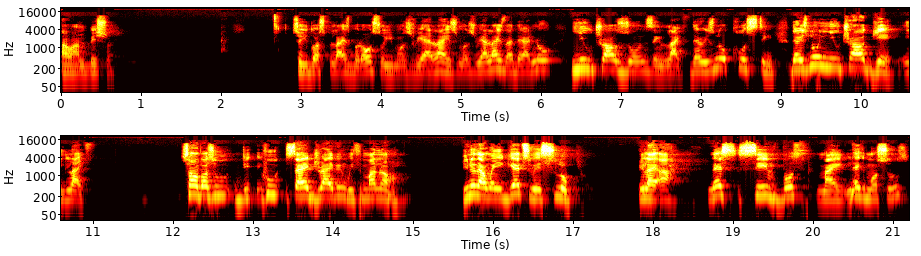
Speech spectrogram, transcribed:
our ambition. So you gospelize, but also you must realize, you must realize that there are no neutral zones in life. There is no coasting. There is no neutral gear in life. Some of us who, who started driving with manual, you know that when you get to a slope, you're like, ah, let's save both my leg muscles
